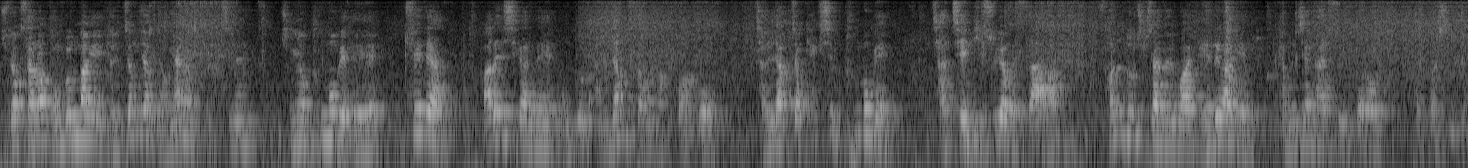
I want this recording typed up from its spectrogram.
주력 산업 공급망에 결정적 영향을 끼치는 중요 품목에 대해 최대한 빠른 시간 내에 공급 안정성을 확보하고 전략적 핵심 품목에 자체 기술력을 쌓아 선두 주자들과 대등하게 경쟁할 수 있도록 할 것입니다.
